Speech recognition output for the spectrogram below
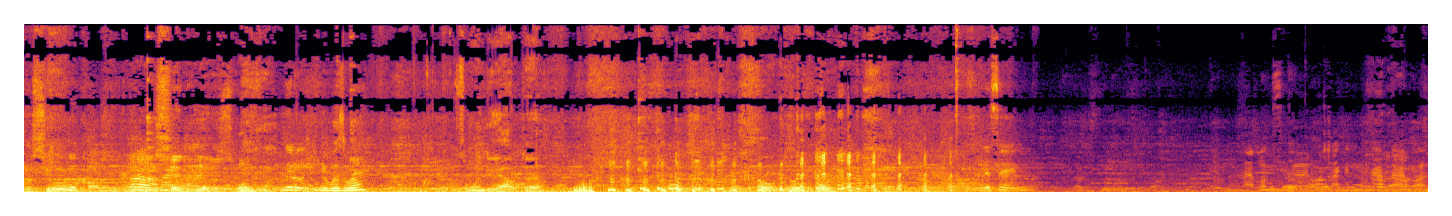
Let's see what they call it. Windy City. Yeah, it was windy. Literally. It was where? It was windy out there. oh, no, no. Listen. That looks good. Wish I could have that one.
